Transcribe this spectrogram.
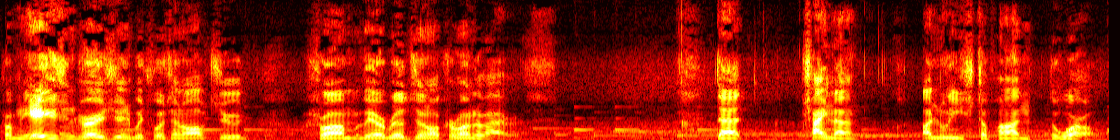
from the Asian version, which was an offshoot from the original coronavirus that China unleashed upon the world.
